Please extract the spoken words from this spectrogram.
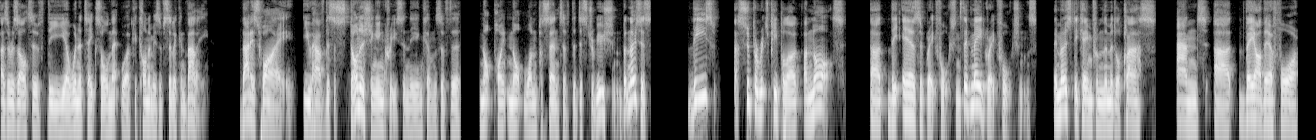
as a result of the uh, winner takes all network economies of Silicon Valley. That is why you have this astonishing increase in the incomes of the 0.01% of the distribution. But notice, these uh, super rich people are, are not uh, the heirs of great fortunes. They've made great fortunes. They mostly came from the middle class and uh, they are therefore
